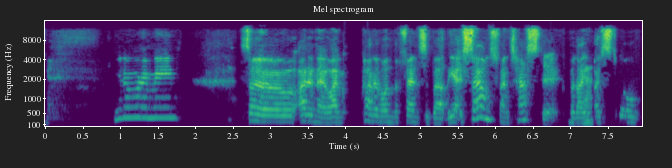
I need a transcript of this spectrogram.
you know what I mean? So I don't know. I'm kind of on the fence about the. It sounds fantastic, but I, I still,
